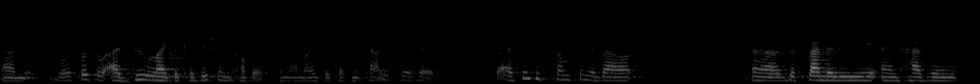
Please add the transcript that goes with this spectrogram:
Um, well, first of all, I do like the tradition of it, and I like the technicality of it. But I think it's something about uh, the family and having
